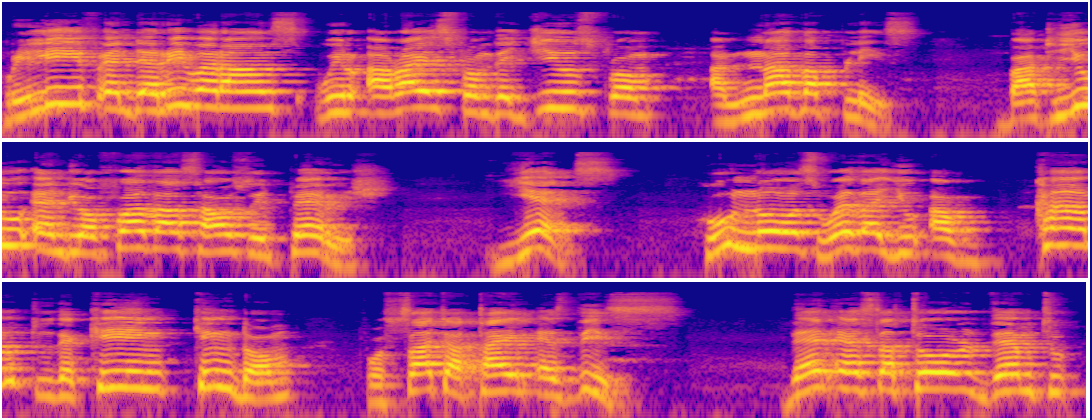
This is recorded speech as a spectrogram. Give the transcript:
relief and deliverance will arise from the Jews from another place. But you and your father's house will perish. Yet, who knows whether you have come to the king kingdom for such a time as this? Then Esther told them to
